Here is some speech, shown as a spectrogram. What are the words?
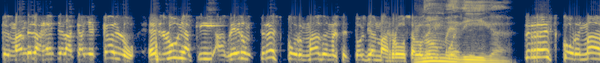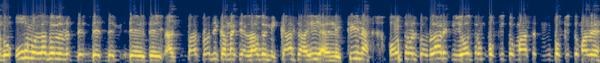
que mande la gente a la calle. Carlos, el lunes aquí abrieron tres colmados en el sector de Almarrosa. Los No me diga. Tres colmados, uno al lado de, de- de- de- de- de- a- prácticamente al lado de mi casa ahí en la esquina, otro al doblar y otro un poquito más, un poquito más de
